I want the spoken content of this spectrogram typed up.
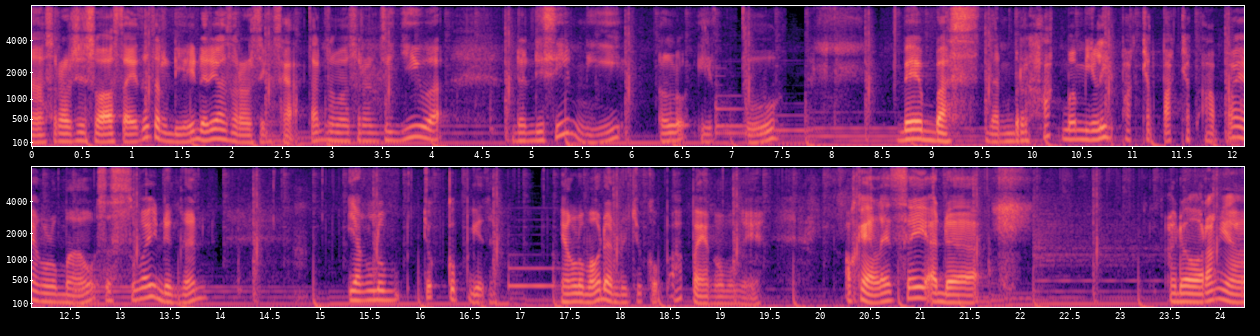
Nah asuransi swasta itu terdiri dari asuransi kesehatan sama asuransi jiwa. Dan di sini lo itu bebas dan berhak memilih paket-paket apa yang lo mau sesuai dengan yang lo cukup gitu. Yang lo mau dan lo cukup. Apa yang ngomongnya ya? Oke okay, let's say ada ada orang yang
